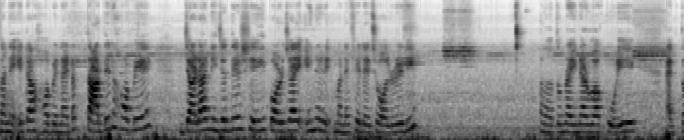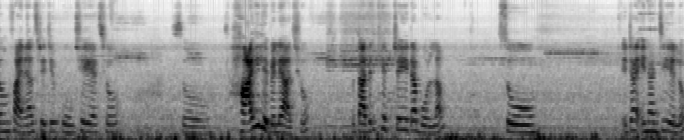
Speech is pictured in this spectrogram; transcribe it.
মানে এটা হবে না, এটা তাদের হবে, যারা নিজেদের সেই পর্যায়ে এনে মানে ফেলেছে অলরেডি তোমরা ইনার ওয়ার্ক করে একদম ফাইনাল স্টেজে পৌঁছে গেছো। সো হাই লেভেলে আছো। তো তাদের ক্ষেত্রেই এটা বললাম। সো এটা এনার্জি এলো।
